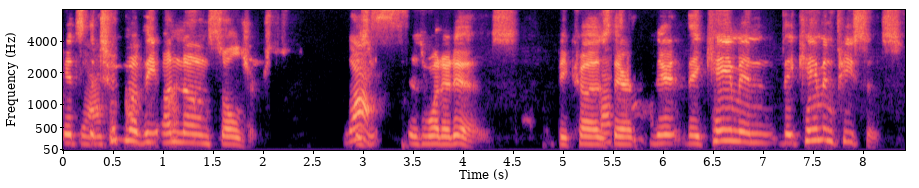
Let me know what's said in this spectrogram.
it's Yeah, the I tomb of the that's unknown soldiers. yes is what it is because That's they're, right. they they came in they came in pieces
